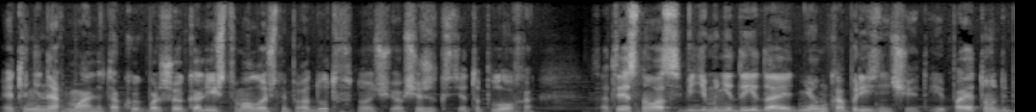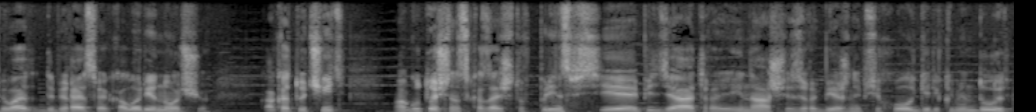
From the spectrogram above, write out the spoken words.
Это ненормально. Такое большое количество молочных продуктов ночью, и вообще жидкости, это плохо. Соответственно, у вас, видимо, не доедает днем, капризничает, и поэтому добивает, добирает свои калории ночью. Как отучить? Могу точно сказать, что, в принципе, все педиатры и наши зарубежные психологи рекомендуют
